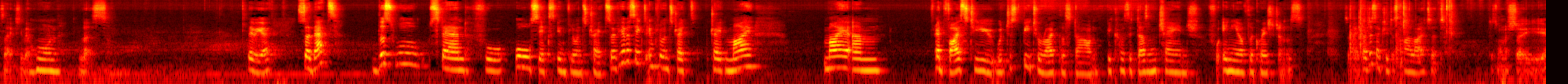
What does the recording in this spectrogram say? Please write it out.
So actually the hornless. There we go. So that's, this will stand for all sex influence traits. So if you have a sex influence trait, trait my, my um, advice to you would just be to write this down because it doesn't change for any of the questions. So I just actually just highlight it, just want to show you.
